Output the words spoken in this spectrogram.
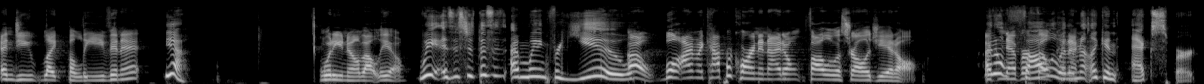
And do you like believe in it? Yeah. What do you know about Leo? Wait, is this just this is I'm waiting for you. Oh, well, I'm a Capricorn and I don't follow astrology at all. I I've don't never follow felt it. I'm not like an expert.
